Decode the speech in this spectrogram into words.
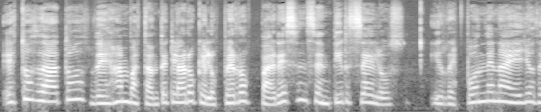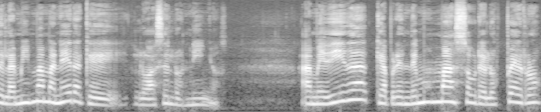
Estos datos dejan bastante claro que los perros parecen sentir celos y responden a ellos de la misma manera que lo hacen los niños. A medida que aprendemos más sobre los perros,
